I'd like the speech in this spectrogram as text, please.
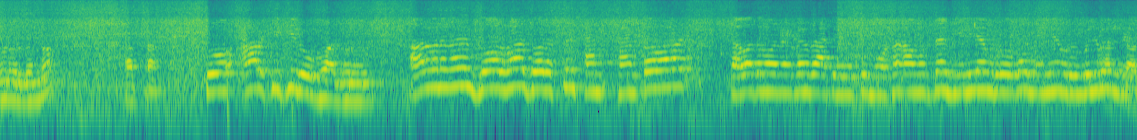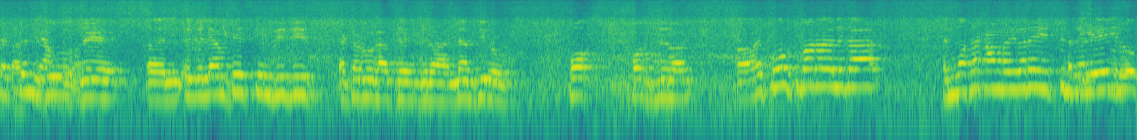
গরুর জন্য? আচ্ছা তো আর কি কি রোগ হয় গরুর? আর মনে করেন জ্বর হয় জ্বর একটু শান্ত হয়। তারপর তো মনে করেন রাতে একটু মশা কামড় দেয় মিলিয়াম রোগ হয় মিলিয়াম রোগ বলে আচ্ছা, আচ্ছা, যে ল্যাম্পি স্কিন ডিজিজ একটা রোগ আছে যেটা ল্যাম্পি রোগ পক্স পক্স যে হয়। ওই পোক বড় হলে মশা কামড়াই পারে এই রোগ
